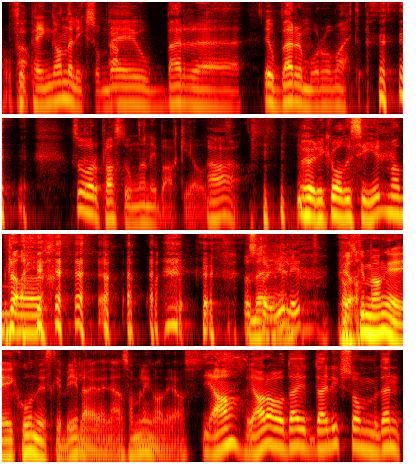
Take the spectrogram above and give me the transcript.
og for pengene, liksom. Det er jo bare, det er jo bare moro, mate. Så har det plass til ungene i baki òg. Ja, ja. Du hører ikke hva de sier, men eh, det støyer litt. Ganske mange ikoniske biler i denne samlinga di. Altså. Ja, ja da, og de, de liksom den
